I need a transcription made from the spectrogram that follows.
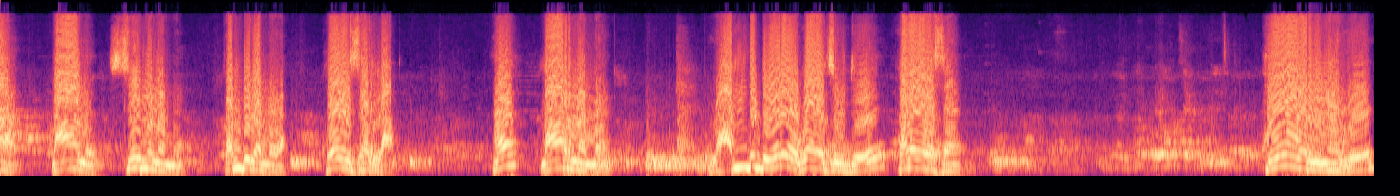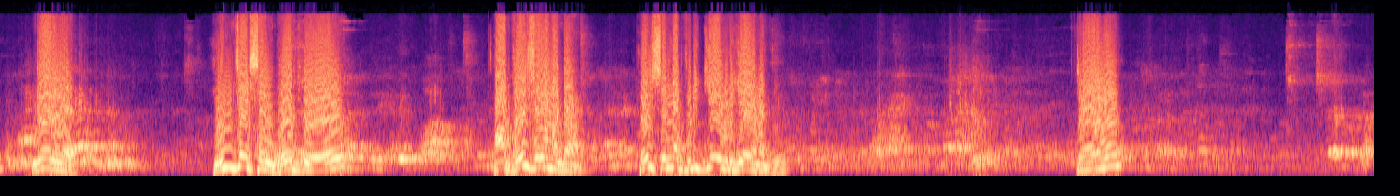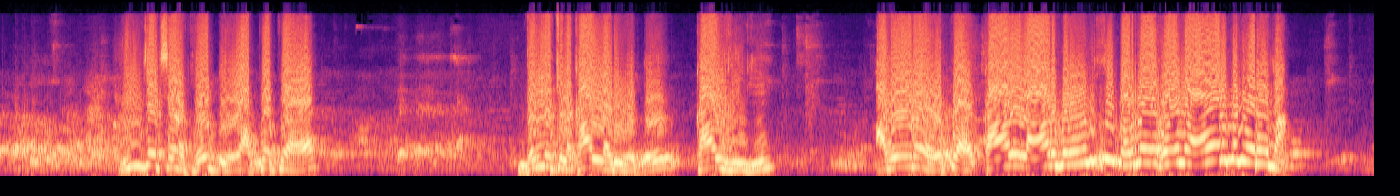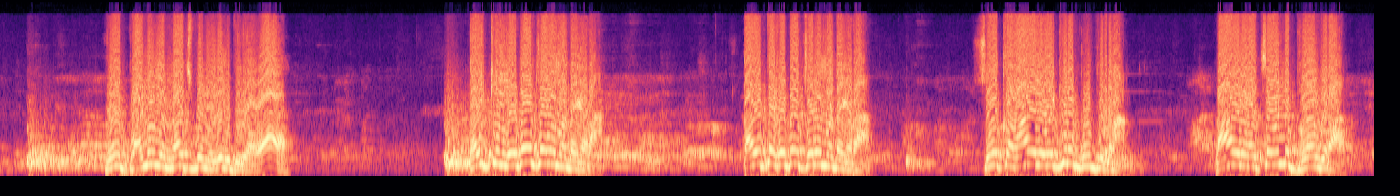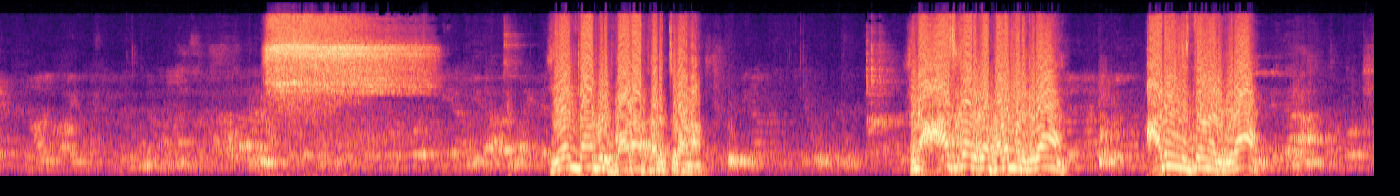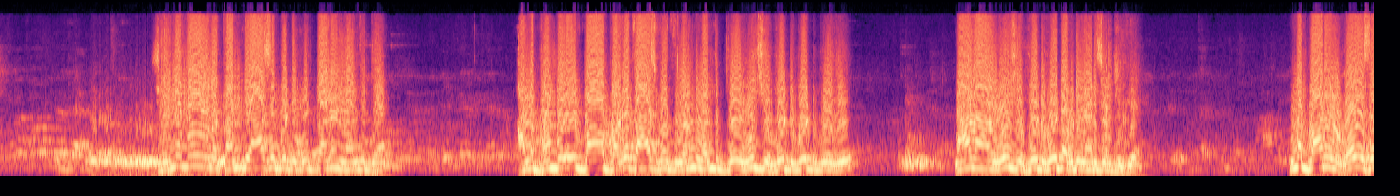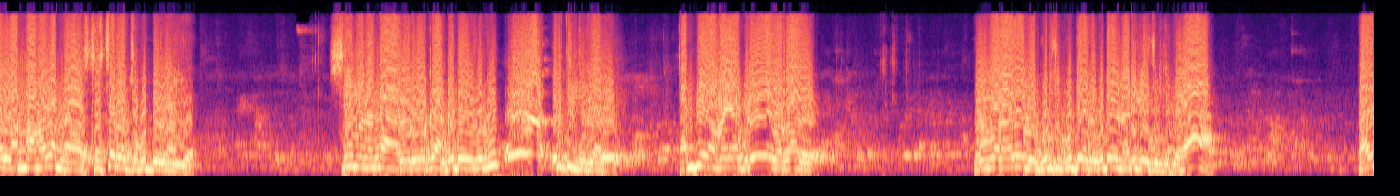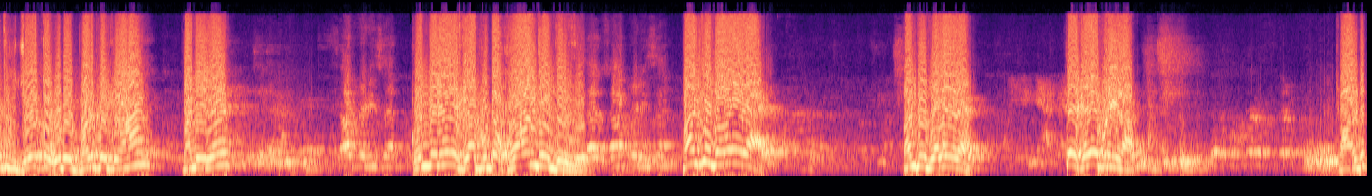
நான். ஸ்ரீமன் அண்ணன் தம்பி ரம்மையா கோவை சரலா. மாறன் அண்ணன் ஐம்பட்டு பேரை உட்கார வச்சுக்கிட்டு கலவரசன் கோவம் வருதுங்க எனக்கு. இங்கே இன்ஜெக்ஷன் போட்டு நான் பொய் சொல்ல மாட்டேன். பொய் சொன்னா பிடிக்கவே பிடிக்காது எனக்கு. இன்ஜெக்ஷனை போட்டு அப்பப்ப வெள்ளத்துல காலில் அடிபட்டு கால் வீங்கி அதோட எப்ப காலையில் ஆறு மணி இருந்து மறுநாள் கோயில் ஆறு மணி வரையுமா? ஏன் பள்ளியில மேட்ச் பண்ணி எடுக்க தெரியாதா? டைட்டில் கேட்டா சொல்ல மாட்டேங்கிறான். டயத்தை கேட்டா சொல்ல மாட்டேங்கிறான். சோத்த வாயில வைக்கிற கூப்பிடுறான். வாயில வச்ச உடனே போங்கிறான். ஏன் தான் இப்படி பாடா படுத்துறானா? என்ன ஆஸ்காருக்கா படம் எடுக்கிறேன்? ஆடியன்ஸ் தான் எடுக்கிறேன்? என்னமோ உங்க தம்பி ஆசைப்பட்டு கூப்பிட்டானு வந்துட்டேன். அந்த பொம்பளையும் பக்கத்து ஆஸ்பத்திரியில இருந்து வந்து போய் ஊசியை போட்டு போட்டு போகுது. நானும் ஊசி ஊசியை போட்டு போட்டு அப்படியே நடிச்சிட்டு இருக்கேன் இன்னும் பாருங்க கோவசல் அம்மா மேல ஸ்ட்ரெச்சர் வச்சு கூட்டிடுவாங்க சீமன் என்ன ஒரு பக்கம் அங்கிட்ட ஒரு எடுத்துக்கிட்டு இருக்காரு. தம்பி அம்மையா அப்படியே வர்றாரு ஒவ்வொரு ஆளும் இப்படி பிடிச்சி கூட்டி அந்த கூட்டியை நடிக்க வச்சுட்டு இருக்கா டயத்துக்கு ஜோத்தை கூட படுக்க வைக்கலாம் பணியில கொஞ்ச நேரம் கேப் விட்டா குழந்தை வந்துருது. வந்து தொலைகிற வந்து தொலைகிற கையை பிடிக்கலாம்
